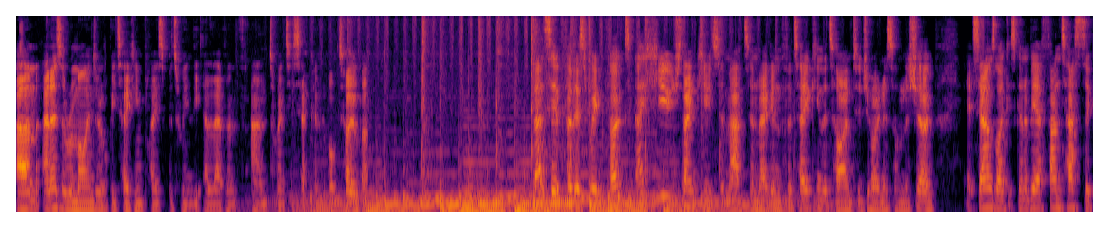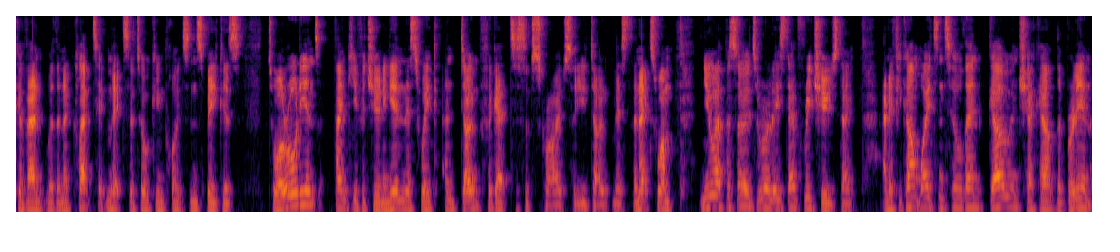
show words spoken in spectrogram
Um, and as a reminder, it will be taking place between the 11th and 22nd of October. That's it for this week, folks. A huge thank you to Matt and Megan for taking the time to join us on the show. It sounds like it's going to be a fantastic event with an eclectic mix of talking points and speakers. To our audience, thank you for tuning in this week and don't forget to subscribe so you don't miss the next one. New episodes are released every Tuesday. And if you can't wait until then, go and check out the brilliant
